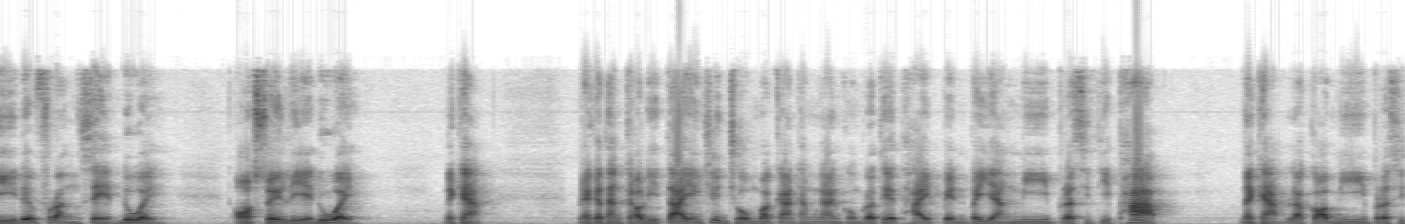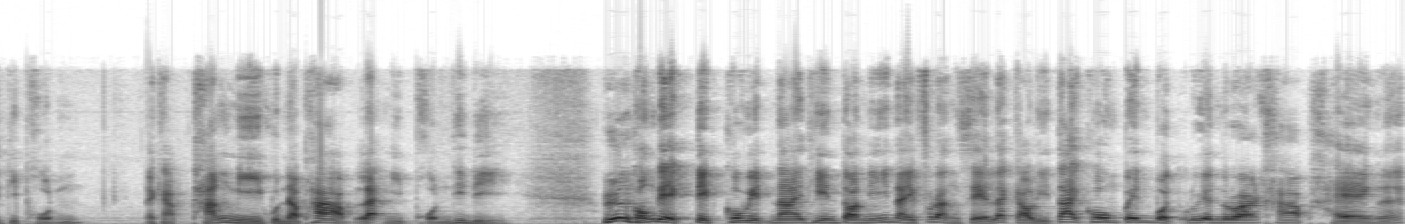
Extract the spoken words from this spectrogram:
ดีด้วยฝรั่งเศสด้วยออสเตรเลียด้วยนะครับแม้กระทั่งเกาหลีใต้ยังชื่นชมว่าการทำงานของประเทศไทยเป็นไปอย่างมีประสิทธิภาพนะครับแล้วก็มีประสิทธิผลนะครับทั้งมีคุณภาพและมีผลที่ดี เรื่องของเด็กติดโควิด -19 ตอนนี้ในฝรั่งเศสและเกาหลีใต้คงเป็นบทเรียนราคาแพงนะ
